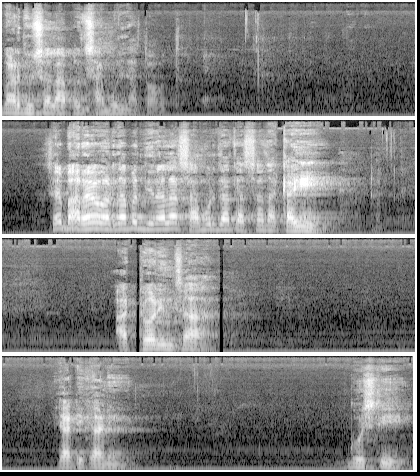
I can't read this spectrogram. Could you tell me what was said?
वाढदिवसाला आपण सामोरे जातो आहोत. साहेब बाराव्या वर्धापन दिनाला सामोरे जात असताना काही आठवणींचा या ठिकाणी गोष्टी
